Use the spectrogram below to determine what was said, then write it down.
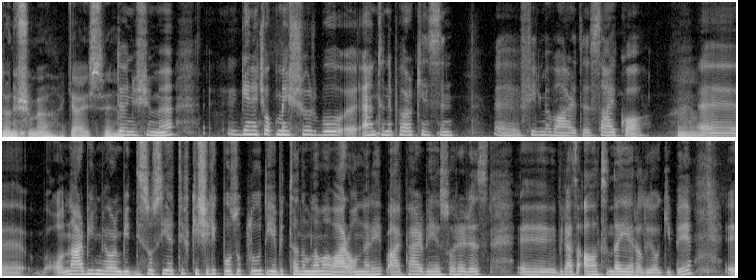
Dönüşümü hikayesi. Dönüşümü. Gene çok meşhur bu e, Anthony Perkins'in e, filmi vardı Psycho. Hmm. E, onlar bilmiyorum bir disosiyatif kişilik bozukluğu diye bir tanımlama var. Onları hep Alper Bey'e sorarız. E, biraz altında yer alıyor gibi. E,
